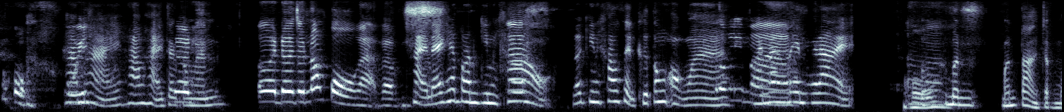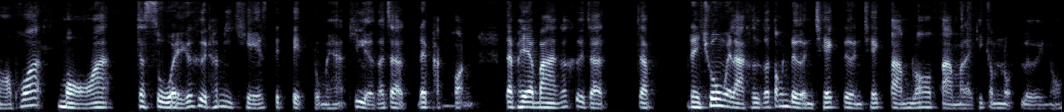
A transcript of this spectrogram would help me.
โอ้โหห้ามหายห้ามหายจากตรงนั้น เออเดินจนน่องโป่งอะแบบหายได้แค่ตอนกินข้าว แล้วกินข้าวเสร็จคือต้องออกมาต้องรีบมานั่งเล่นไม่ได้โอ้โหคือมันมันต่างจากหมอเพราะว่าหมออะจะซวยก็คือถ้ามีเคสติดๆถูกไหมฮะที่เหลือก็จะได้พักผ่อน แต่พยาบาลก็คือจะจะ ในช่วงเวลาคือก็ต้องเดินเช็คเดินเช็คตามรอบตามอะไรที่กำหนดเลยเนาะ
